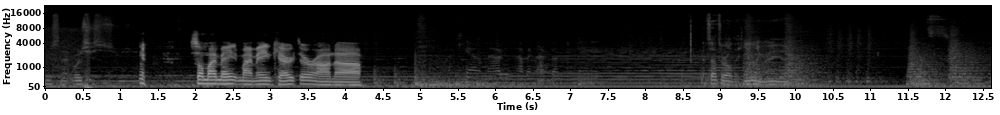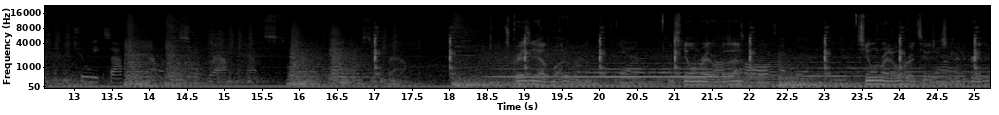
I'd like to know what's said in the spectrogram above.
Who's that? What is she? So my main my main character on uh Can't imagine having that done to me. It's after all the healing, right? Yeah. It's two weeks after and that one was skin graft, and that's skin graft. It's crazy how the body went. Yeah. It's healing right over that. It's all. It's healing right over it too. It's Yeah. kind of crazy.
